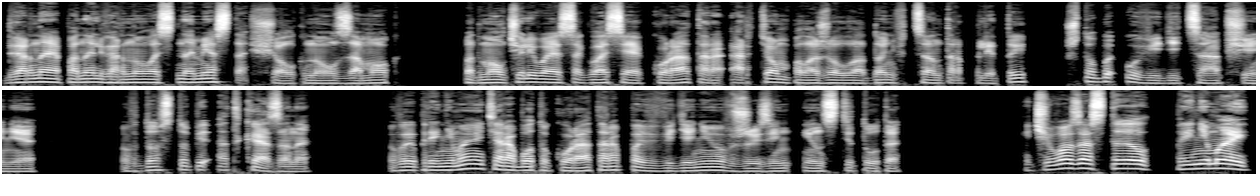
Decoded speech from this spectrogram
Дверная панель вернулась на место, щелкнул замок. Под молчаливое согласие куратора Артём положил ладонь в центр плиты, чтобы увидеть сообщение. В доступе отказано. Вы принимаете работу куратора по введению в жизнь института. «И чего застыл? Принимай!»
